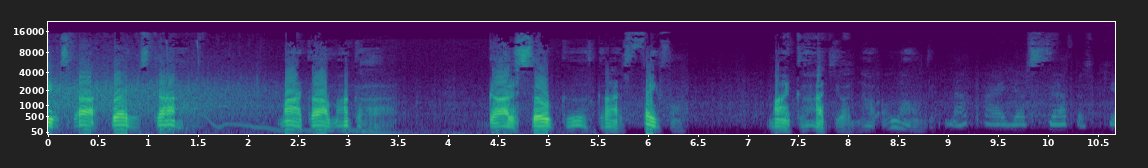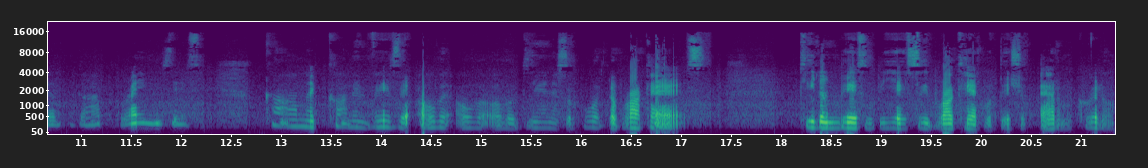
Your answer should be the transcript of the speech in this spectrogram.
Praise God, praise God. My God, my God. God is so good. God is faithful. My God, you're not alone. You're not by yourself. Just give God praises. Come and come and visit over and over and over again and support the broadcast. Kingdom Business BAC broadcast with Bishop Adam Criddle.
